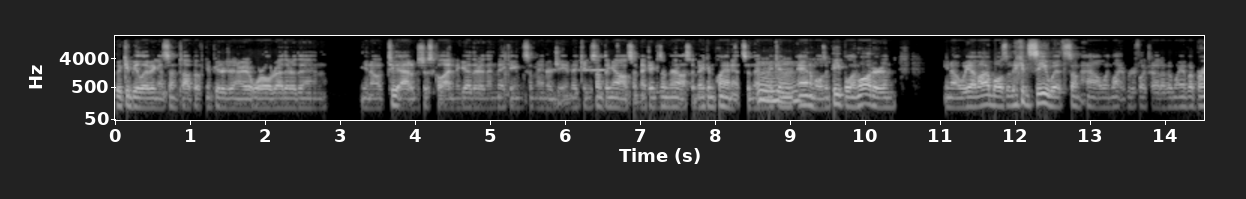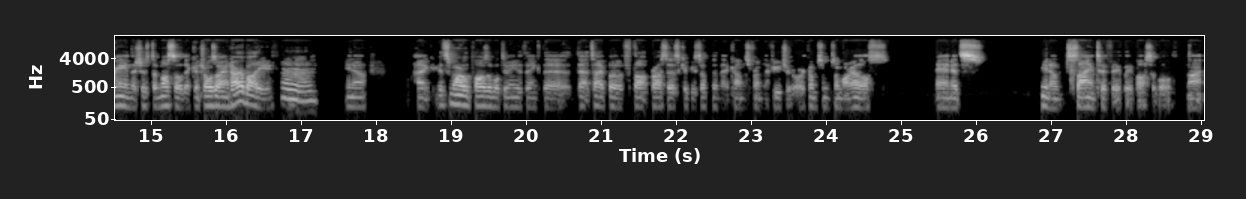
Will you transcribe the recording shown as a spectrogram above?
we could be living in some type of computer generated world rather than you know two atoms just colliding together and then making some energy and making something else and making something else and making planets and then making Mhm. animals and people and water and you know we have eyeballs that we can see with somehow when light reflects out of them we have a brain that's just a muscle that controls our entire body hmm you know? Like it's more plausible to me to think that that type of thought process could be something that comes from the future or comes from somewhere else. And it's you know scientifically possible not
